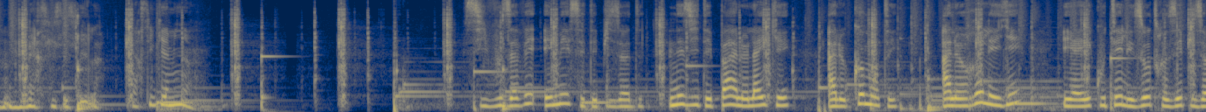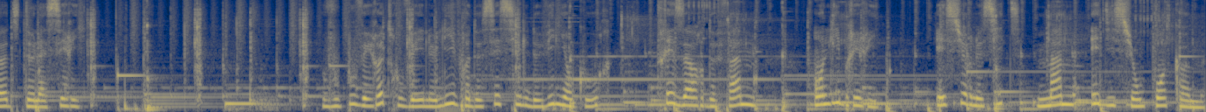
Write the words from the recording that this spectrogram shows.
Merci Cécile. Merci Camille. Si vous avez aimé cet épisode, n'hésitez pas à le liker, à le commenter, à le relayer et à écouter les autres épisodes de la série. Vous pouvez retrouver le livre de Cécile de Villancourt, Trésor de femmes, en librairie et sur le site mamédition.com.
